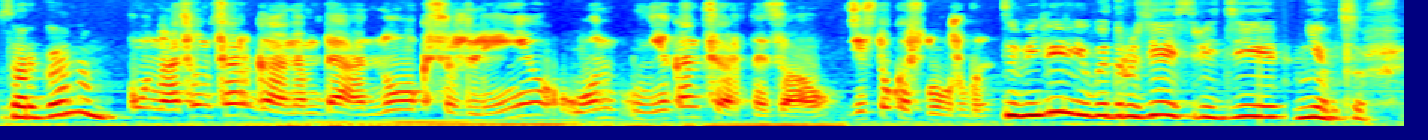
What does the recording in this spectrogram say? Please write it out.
С органом? У нас он с органом, да, но, к сожалению, он не концертный зал. Здесь только службы. Завели ли вы друзей среди немцев?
